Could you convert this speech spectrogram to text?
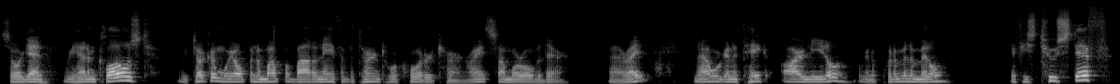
So again, we had them closed. We took them, we opened them up about an eighth of a turn to a quarter turn, right? Somewhere over there. All right. Now we're going to take our needle. We're going to put them in the middle. If he's too stiff,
